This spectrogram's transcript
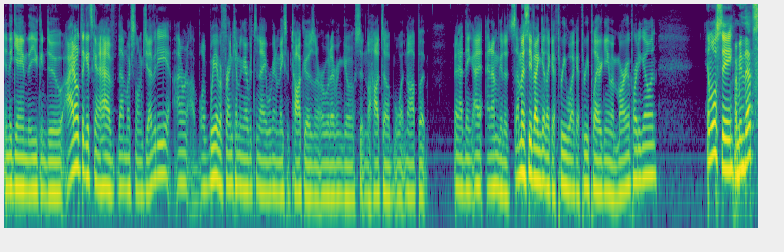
in the game that you can do. I don't think it's gonna have that much longevity. I don't. know. We have a friend coming over tonight. We're gonna make some tacos or whatever and go sit in the hot tub and whatnot. But and I think I and I'm gonna I'm gonna see if I can get like a three like a three player game of Mario Party going, and we'll see. I mean, that's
